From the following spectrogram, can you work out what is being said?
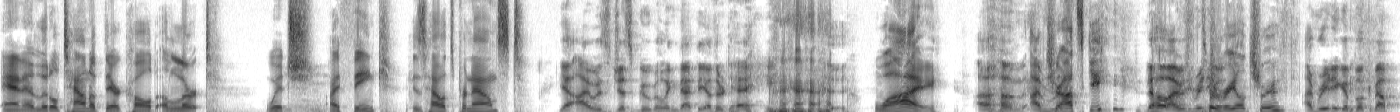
And a little town up there called Alert, which I think is how it's pronounced. yeah, I was just googling that the other day. Why? um, I'm Trotsky? no, I was reading. the real truth? I'm reading a book about.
